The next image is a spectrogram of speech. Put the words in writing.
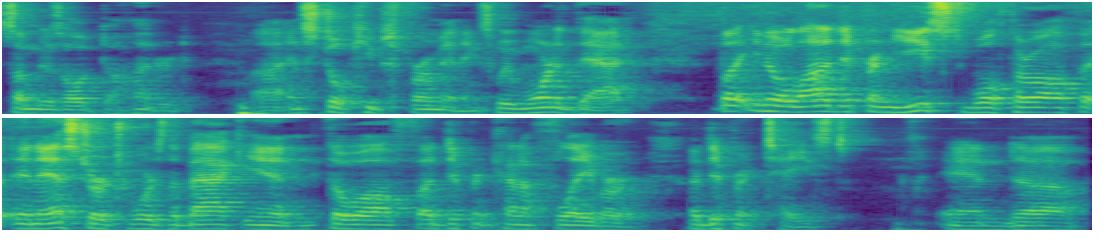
some goes up to 100, uh, and still keeps fermenting. So we wanted that. But, you know, a lot of different yeasts will throw off an ester towards the back end, throw off a different kind of flavor, a different taste. And, uh,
